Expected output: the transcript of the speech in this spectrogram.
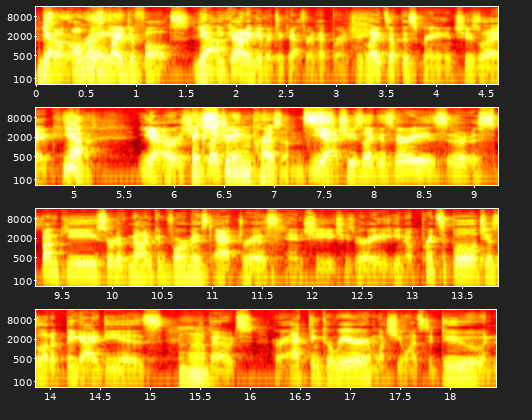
Yeah, so almost right. by default, Yeah. you gotta give it to Katharine Hepburn. She lights up the screen. She's like, Yeah. Yeah, or she's Extreme like a- presence. Yeah, she's like this very sort of spunky, sort of nonconformist actress, and she she's very you know principled. She has a lot of big ideas Mm-hmm. about her acting career and what she wants to do, and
